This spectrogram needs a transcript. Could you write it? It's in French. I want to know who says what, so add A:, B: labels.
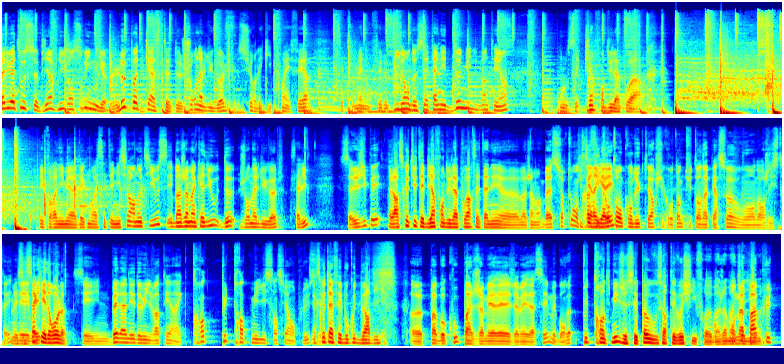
A: Salut à tous, bienvenue dans Swing, le podcast de Journal du Golf sur l'équipe.fr. Cette semaine, on fait le bilan de cette année 2021. On s'est bien fendu la poire. Et pour animer avec moi cette émission, Arnaud Thius et Benjamin Cadieu de Journal du Golf. Salut.
B: Salut JP.
A: Alors, est-ce que tu t'es bien fendu la poire cette année, euh, Benjamin
B: Bah surtout en
A: Tu t'es régalé
B: trafiquant ton conducteur, je suis content que tu t'en aperçoives au moment d'enregistrer.
A: Mais c'est ça qui est drôle.
B: C'est une belle année 2021 avec 30, plus de 30 000 licenciés en plus.
A: Est-ce que tu as fait beaucoup de birdies
B: Euh, Pas beaucoup, pas jamais, jamais assez, mais bon.
C: Bah, plus de 30 000, je sais pas où vous sortez vos chiffres, Benjamin.
B: on n'a pas plus de,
